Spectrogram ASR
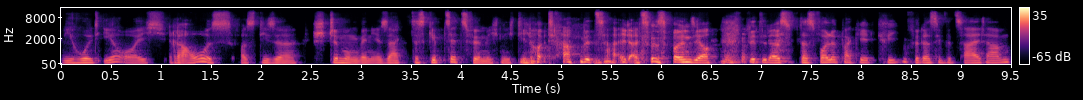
wie holt ihr euch raus aus dieser Stimmung, wenn ihr sagt, das gibt es jetzt für mich nicht? Die Leute haben bezahlt, also sollen sie auch bitte das, das volle Paket kriegen, für das sie bezahlt haben.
